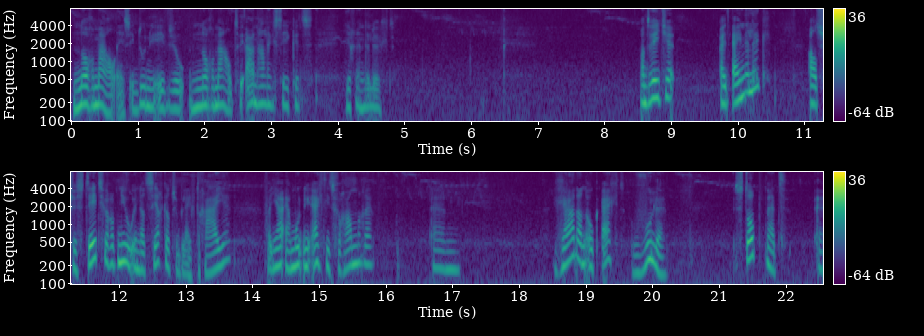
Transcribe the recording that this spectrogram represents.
normaal is. Ik doe nu even zo normaal, twee aanhalingstekens hier in de lucht. Want weet je, uiteindelijk als je steeds weer opnieuw in dat cirkeltje blijft draaien, van ja, er moet nu echt iets veranderen, ehm, ga dan ook echt voelen. Stop met uh,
